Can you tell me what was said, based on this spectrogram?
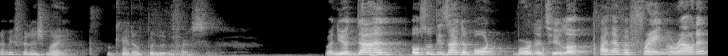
Let me finish my bouquet of balloon first. When you're done, also design the board border too. Look, I have a frame around it.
